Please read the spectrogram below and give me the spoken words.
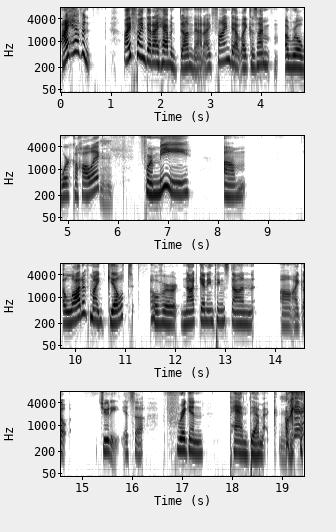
i haven't i find that i haven't done that. I find that like because i'm a real workaholic. For me um a lot of my guilt over not getting things done uh, i go judy it's a friggin pandemic. Okay?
